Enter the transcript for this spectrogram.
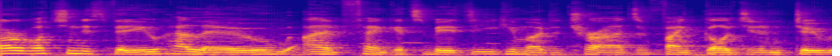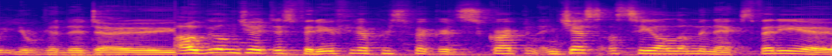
are watching this video, hello. I think it's amazing you came out as trans and thank God you didn't do what you were gonna do. I hope you enjoyed this video. If you're not subscribed, and just I'll see you all in my next video.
